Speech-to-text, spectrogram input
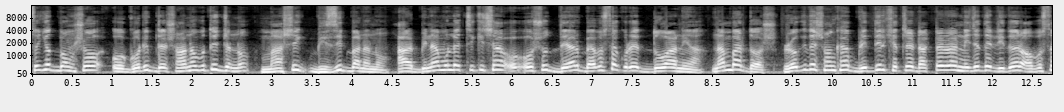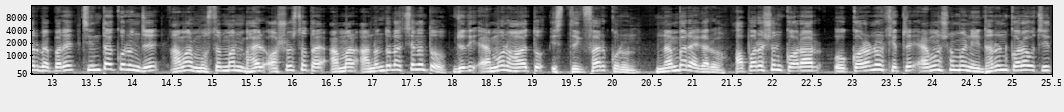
সৈয়দ বংশ ও গরিবদের সহানুভূতির জন্য মাসিক ভিজিট বানানো আর বিনামূল্যে চিকিৎসা ও ওষুধ দেওয়ার ব্যবস্থা করে দোয়া নেয়া। নাম্বার দশ, রোগীদের সংখ্যা বৃদ্ধির ক্ষেত্রে ডাক্তাররা নিজেদের হৃদয়ের অবস্থার ব্যাপারে চিন্তা করুন যে, আমার মুসলমান ভাইয়ের অসুস্থতায় আমার আনন্দ লাগছে না তো? যদি এমন হয় তো ইস্তিগফার করুন। নাম্বার এগারো, অপারেশন করার ও করানোর ক্ষেত্রে এমন সময় নির্ধারণ করা উচিত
